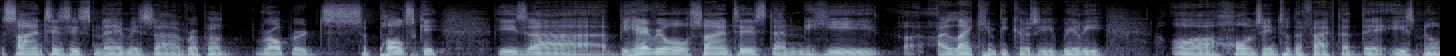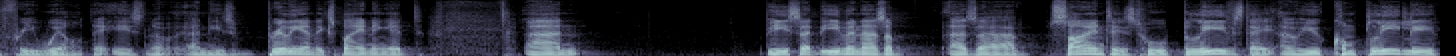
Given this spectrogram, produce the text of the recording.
scientist. His name is uh, Robert, Robert Sapolsky. He's a behavioral scientist, and he I like him because he really uh, hones into the fact that there is no free will. There is no, and he's brilliant explaining it. And he said even as a as a scientist who believes they uh, who completely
